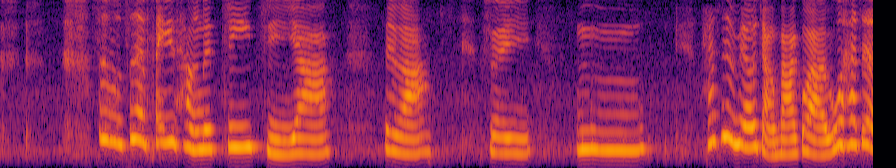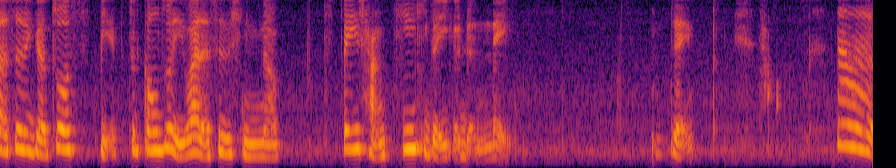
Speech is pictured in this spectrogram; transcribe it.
是不是非常的积极呀？对吧？所以，嗯，他是没有讲八卦，不过他这个是一个做别就工作以外的事情呢，非常积极的一个人类。对，好，那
